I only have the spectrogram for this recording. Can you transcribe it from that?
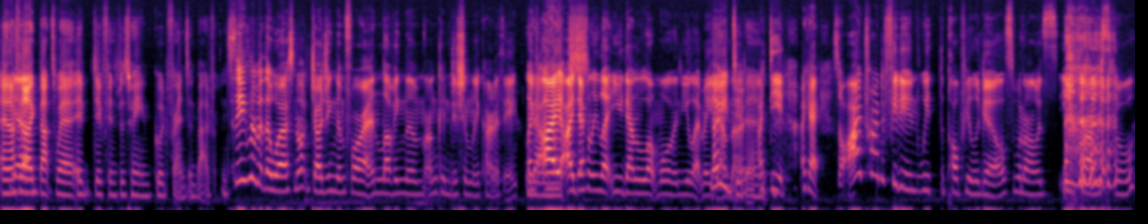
And I Yeah. feel like that's where it differs between good friends and bad friends. Seeing them at their worst, not judging them for it, and loving them unconditionally, kind of thing. Like Without I, I notes. definitely let you down a lot more than you let me No, down. you though. didn't. I did. Okay, so I tried to fit in with the popular girls when I was in primary school,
